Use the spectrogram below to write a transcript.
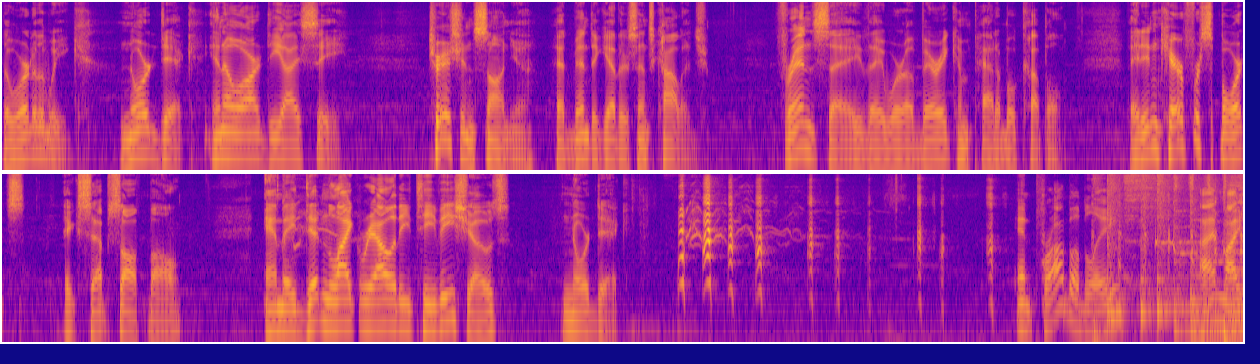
The word of the week Nordic, N O R D I C. Trish and Sonia had been together since college. Friends say they were a very compatible couple. They didn't care for sports except softball, and they didn't like reality TV shows nor dick. and probably I might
